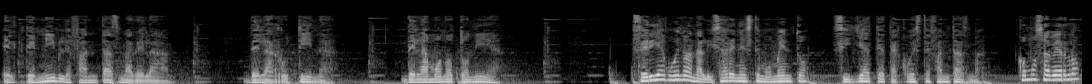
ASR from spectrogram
el temible fantasma de la de la rutina, de la monotonía. Sería bueno analizar en este momento si ya te atacó este fantasma. ¿Cómo saberlo?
